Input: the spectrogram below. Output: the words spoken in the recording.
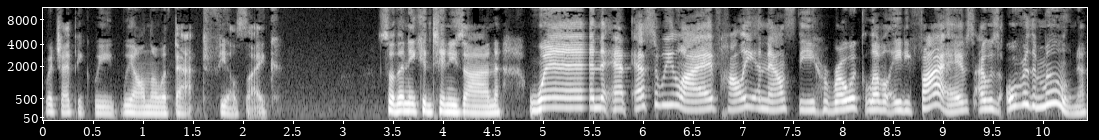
which I think we we all know what that feels like. So then he continues on. When at SOE Live, Holly announced the heroic level 85s, I was over the moon.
